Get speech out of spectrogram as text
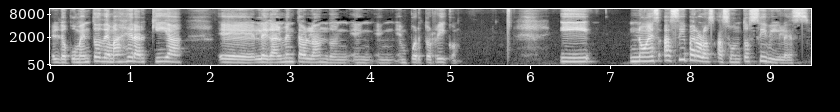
el, documento de más jerarquía eh, legalmente hablando en, Puerto Rico. Y no es así para los asuntos civiles.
